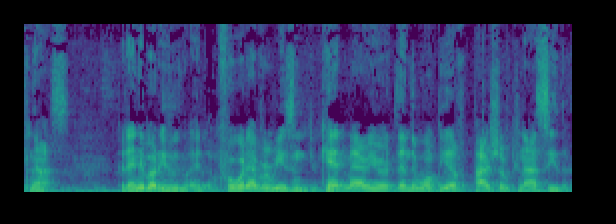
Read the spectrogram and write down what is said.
knas. But anybody who, for whatever reason, you can't marry her, then there won't be a parsha of knas either.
